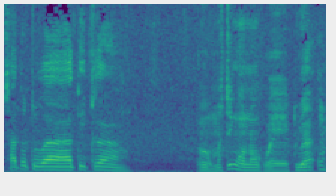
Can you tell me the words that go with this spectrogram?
Satu, dua, tiga. Oh, mesti ngono kowe. Dua. eh,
